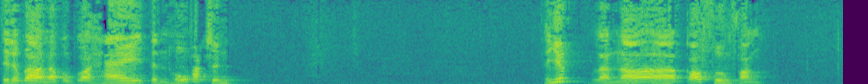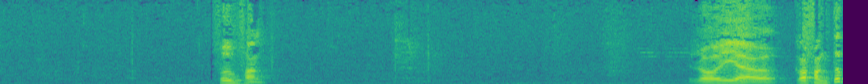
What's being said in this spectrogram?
Thì lúc đó nó cũng có hai tình huống phát sinh. Thứ nhất là nó có phương phần. Phương phần rồi uh, có phân tích.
